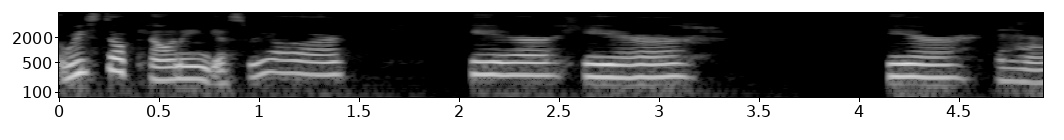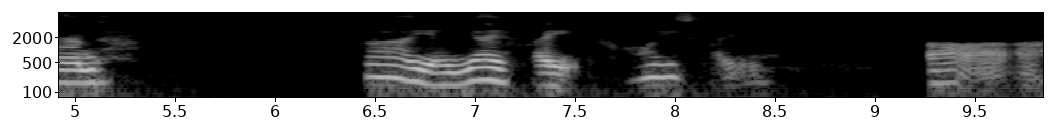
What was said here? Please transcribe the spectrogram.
Are we still counting? Yes, we are here, here, here, and ah, yeah, yeah, I fight. Always fighting. Uh,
